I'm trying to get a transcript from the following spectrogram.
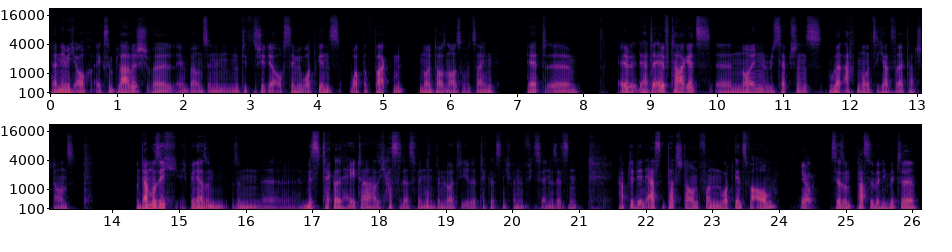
Da nehme ich auch exemplarisch, weil äh, bei uns in den Notizen steht ja auch Sammy Watkins, what the fuck, mit 9000 Ausrufezeichen. Der hat, äh, el- der hatte 11 Targets, äh, 9 Receptions, 198 Yards, 3 Touchdowns. Und da muss ich, ich bin ja so ein, so ein äh, Miss-Tackle-Hater, also ich hasse das, wenn, wenn Leute ihre Tackles nicht vernünftig zu Ende setzen. Habt ihr den ersten Touchdown von Watkins vor Augen? Ja. Ist ja so ein Pass über die Mitte.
